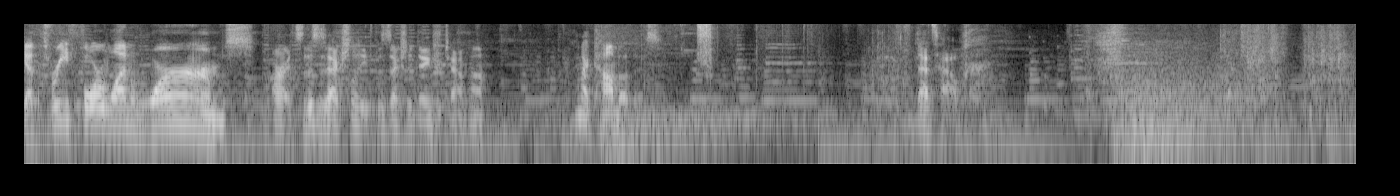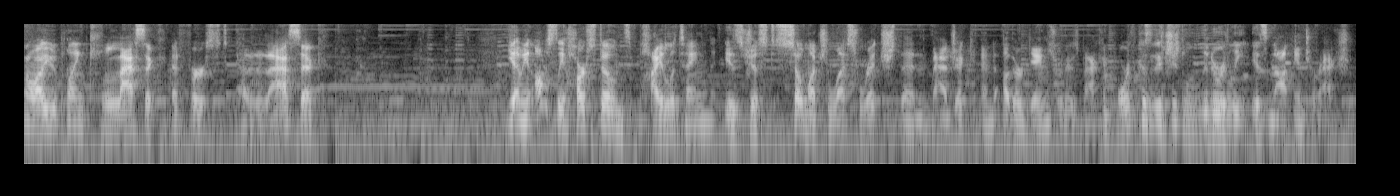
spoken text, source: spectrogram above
Get three, four, one worms. All right, so this is actually this is actually Danger Town, huh? How can I combo this? That's how. Why you were playing classic at first. Classic. Yeah, I mean, honestly, Hearthstone's piloting is just so much less rich than Magic and other games where there's back and forth because there just literally is not interaction.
